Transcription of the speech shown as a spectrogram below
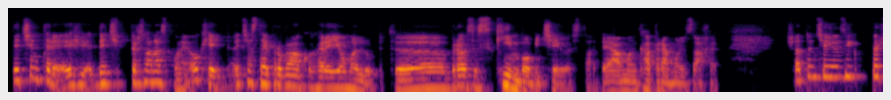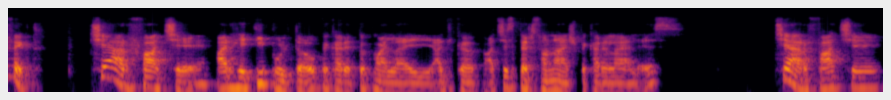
deci, între, deci persoana spune, ok, aceasta e problema cu care eu mă lupt. Uh, vreau să schimb obiceiul ăsta de a mânca prea mult zahăr. Și atunci eu zic, perfect. Ce ar face arhetipul tău pe care tocmai l-ai, adică acest personaj pe care l-ai ales, ce ar face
